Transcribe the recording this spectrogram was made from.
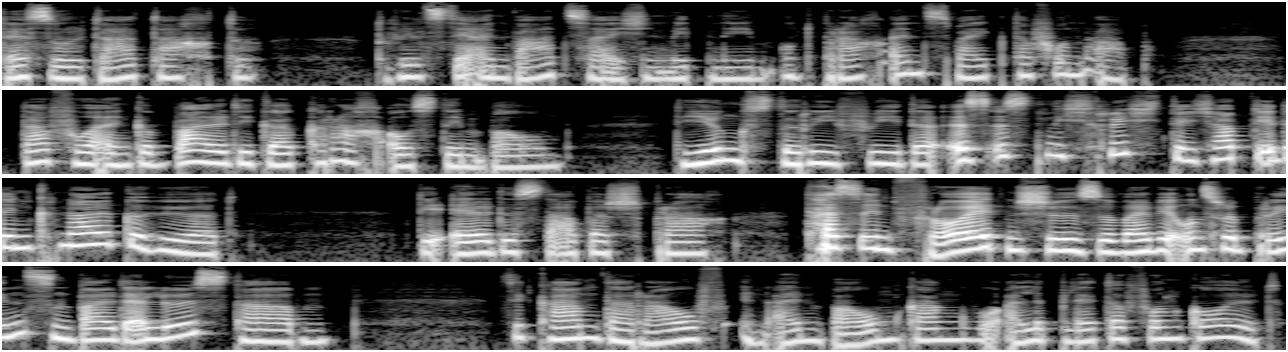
Der Soldat dachte, du willst dir ein Wahrzeichen mitnehmen und brach ein Zweig davon ab. Da fuhr ein gewaltiger Krach aus dem Baum. Die Jüngste rief wieder, es ist nicht richtig, habt ihr den Knall gehört? Die Älteste aber sprach, das sind Freudenschüsse, weil wir unsere Prinzen bald erlöst haben. Sie kam darauf in einen Baumgang, wo alle Blätter von Gold,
